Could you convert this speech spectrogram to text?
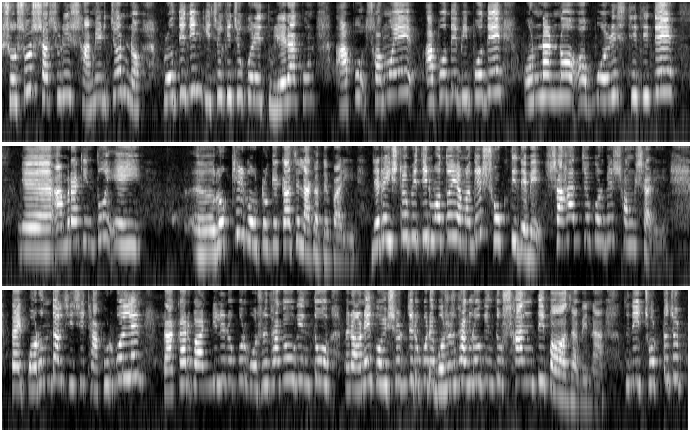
শ্বশুর শাশুড়ির স্বামীর জন্য প্রতিদিন কিছু কিছু করে তুলে রাখুন। আপ, সময়ে আপদে বিপদে অন্যান্য পরিস্থিতিতে আমরা কিন্তু এই লক্ষ্মীর কৌটোকে কাজে লাগাতে পারি, যেটা ইষ্টভীতির মতোই আমাদের শক্তি দেবে, সাহায্য করবে সংসারে। তাই পরমদাল শিশি ঠাকুর বললেন, টাকার বান্ডিলের উপর বসে থাকেও কিন্তু মানে অনেক ঐশ্বর্যের উপরে বসে থাকলেও কিন্তু শান্তি পাওয়া যাবে না। যদি এই ছোট্ট ছোট্ট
